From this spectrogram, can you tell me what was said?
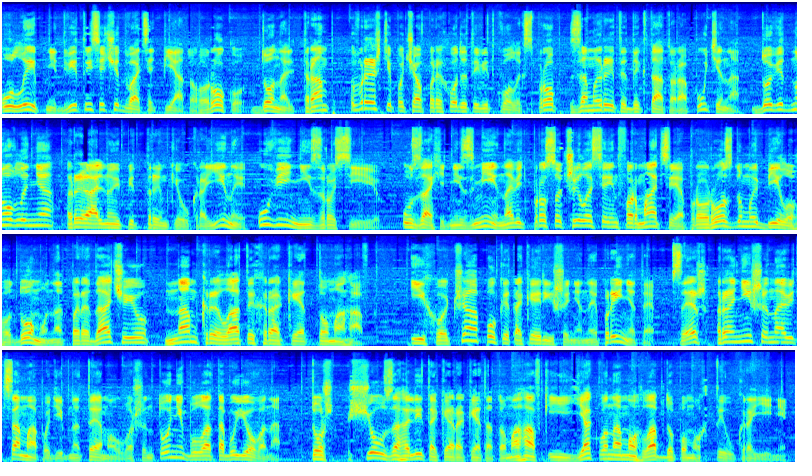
У липні 2025 року Дональд Трамп врешті почав переходити від кволих спроб замирити диктатора Путіна до відновлення реальної підтримки України у війні з Росією. У західній змі навіть просочилася інформація про роздуми Білого Дому над передачею нам крилатих ракет Томагавк. І хоча поки таке рішення не прийняте, все ж раніше навіть сама подібна тема у Вашингтоні була табуйована. Тож, що взагалі таке ракета Томагавк і як вона могла б допомогти Україні?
